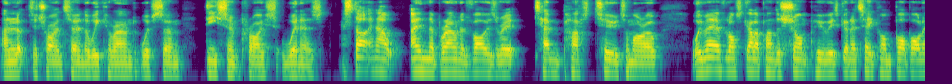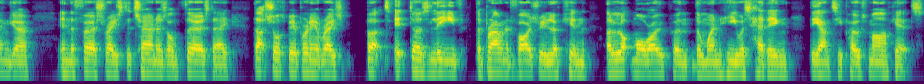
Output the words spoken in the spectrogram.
and look to try and turn the week around with some decent price winners. Starting out in the Brown Advisory at 10 past 2 tomorrow, we may have lost Galopin Des Champs, who is going to take on Bob Olinger in the first race, the Turners, on Thursday. That's sure to be a brilliant race, but it does leave the Brown Advisory looking a lot more open than when he was heading the anti-post markets.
